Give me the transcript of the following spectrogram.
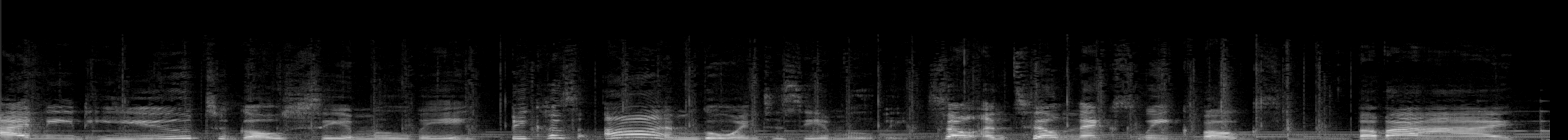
I need you to go see a movie because I'm going to see a movie. So until next week, folks, bye bye.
